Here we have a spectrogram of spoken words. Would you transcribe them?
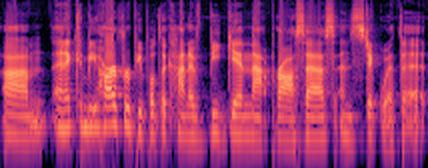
Um, and it can be hard for people to kind of begin that process and stick with it.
